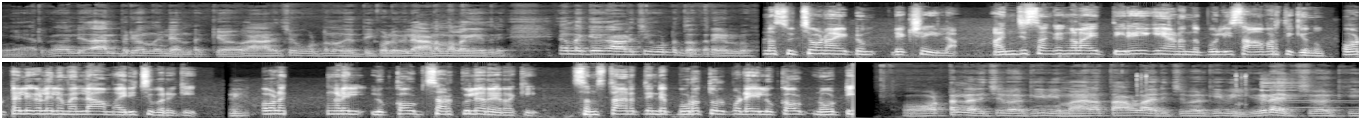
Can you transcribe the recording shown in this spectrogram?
ഇങ്ങേർക്ക് വലിയ താല്പര്യമൊന്നുമില്ല. എന്തൊക്കെയോ കാണിച്ചു കൂട്ടുന്നത് എത്തിക്കൊളിവിലാണെന്നുള്ള കേസിൽ എന്തൊക്കെയോ കാണിച്ചു കൂട്ടുന്നത്. അത്രേ ഉള്ളൂ. സ്വിച്ച് ഓൺ ആയിട്ടും രക്ഷയില്ല. അഞ്ച് സംഘങ്ങളായി തിരയുകയാണെന്ന് പോലീസ് ആവർത്തിക്കുന്നു. ഹോട്ടലുകളിലുമെല്ലാം അരിച്ചുപെറുക്കി. ങ്ങളിൽ ലുക്കൌട്ട് സർക്കുലർ ഇറക്കി. സംസ്ഥാനത്തിന്റെ പുറത്തുൾപ്പെടെ ലുക്കൌട്ട് നോട്ടീസ് ഹോട്ടൽ അരിച്ചു പെറുക്കി വിമാനത്താവളം അരിച്ചു പെറുക്കി വീട് അരിച്ചു പെറുക്കി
